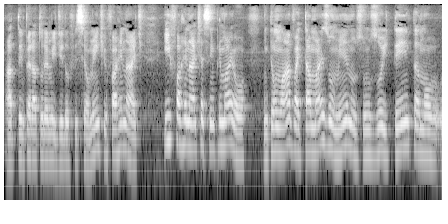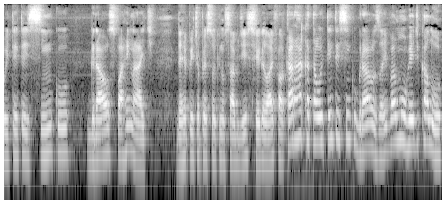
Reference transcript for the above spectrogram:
a temperatura é medida oficialmente em Fahrenheit. E Fahrenheit é sempre maior. Então lá vai estar tá mais ou menos uns 80, 85 graus Fahrenheit. De repente a pessoa que não sabe disso chega lá e fala: Caraca, tá 85 graus, aí vai morrer de calor.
